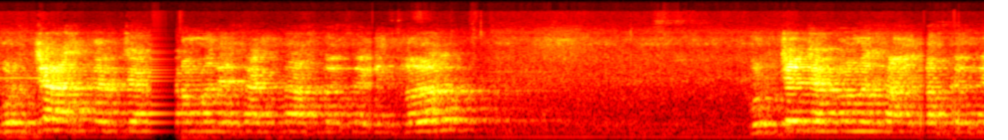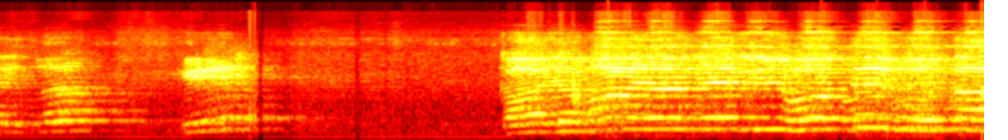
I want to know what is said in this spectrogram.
पुढच्या चक्रामध्ये सांगत असतात सांगितलं पुढच्या चक्रामध्ये सांगत असतात सांगितलं की काय माया गेली होती होता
